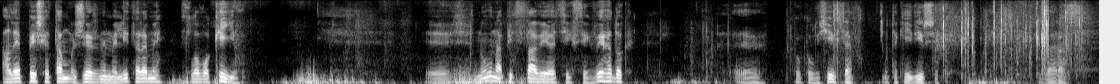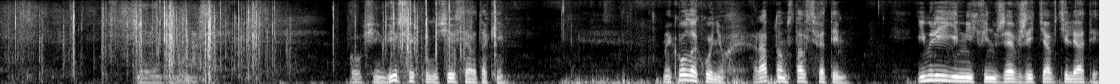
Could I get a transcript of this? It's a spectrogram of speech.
але пише там жирними літерами слово Київ. Е, Ну, на підставі оцих всіх вигадок е, получився такий віршик. Зараз. Де він там у нас? В общем, віршик получився отаким. Микола Конюх раптом став святим. І мрії міг він вже в життя втіляти.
